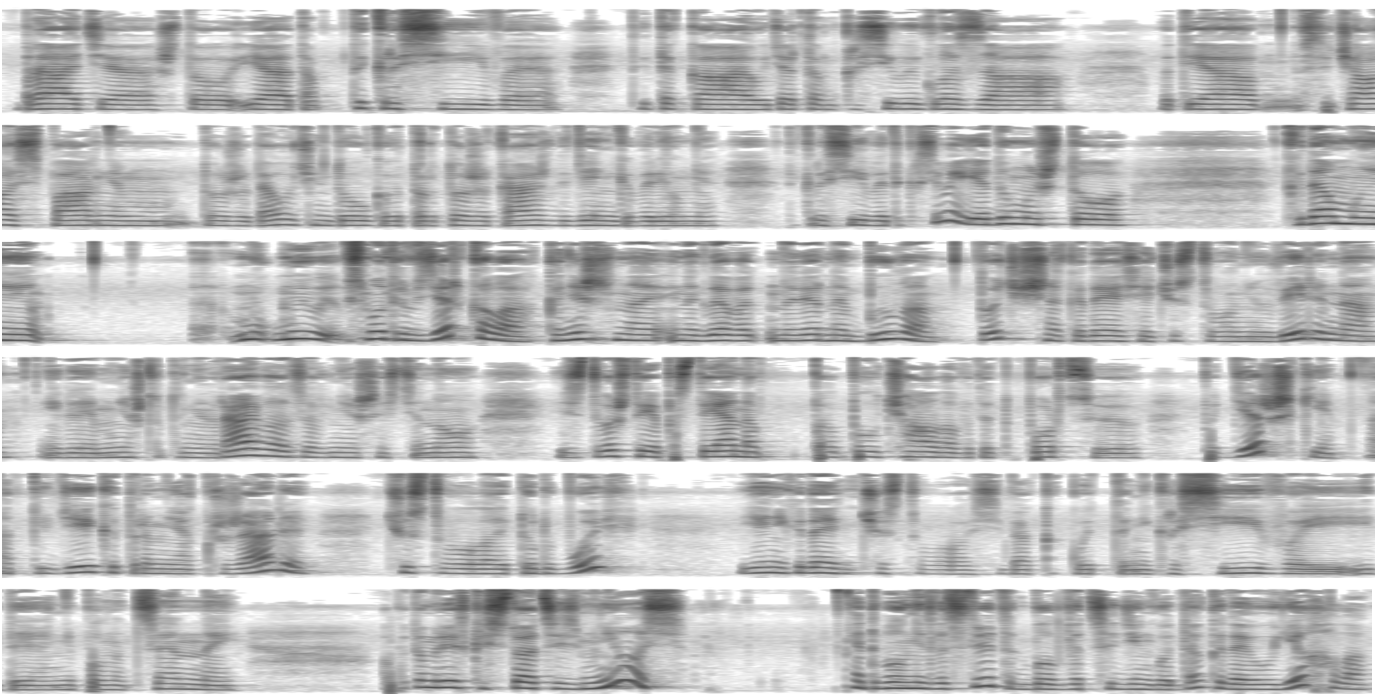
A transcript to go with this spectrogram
братья, что я там, ты красивая, ты такая, у тебя там красивые глаза, вот я встречалась с парнем тоже, да, очень долго, который тоже каждый день говорил мне, ты красивая, ты красивая. Я думаю, что когда мы мы смотрим в зеркало, конечно, иногда, наверное, было точечно, когда я себя чувствовала неуверенно или мне что-то не нравилось во внешности, но из-за того, что я постоянно получала вот эту порцию поддержки от людей, которые меня окружали, чувствовала эту любовь, я никогда не чувствовала себя какой-то некрасивой или неполноценной. А потом резко ситуация изменилась. Это был не 20 лет, это был 21 год, да, когда я уехала.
